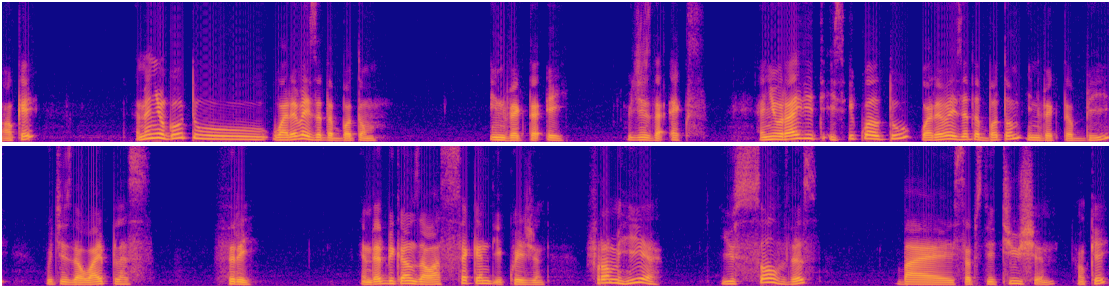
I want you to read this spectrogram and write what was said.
Okay, and then you go to whatever is at the bottom in vector A, which is the x. And you write it is equal to whatever is at the bottom in vector B, which is the y plus 3. And that becomes our second equation. From here, you solve this by substitution, okay?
